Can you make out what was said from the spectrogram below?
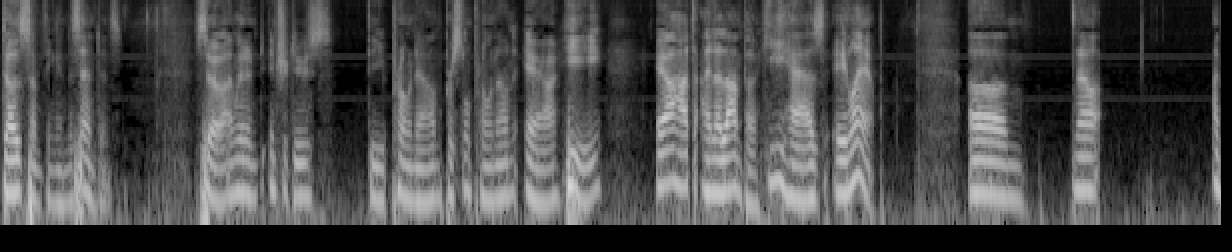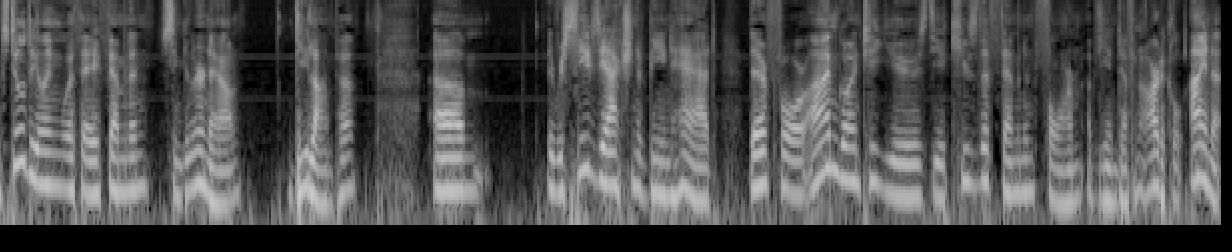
does something in the sentence. So I'm going to introduce the pronoun, the personal pronoun er, he. Er hat eine Lampe. He has a lamp. Um, now, I'm still dealing with a feminine singular noun, die Lampe. Um, it receives the action of being had. Therefore, I'm going to use the accusative feminine form of the indefinite article, eine.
